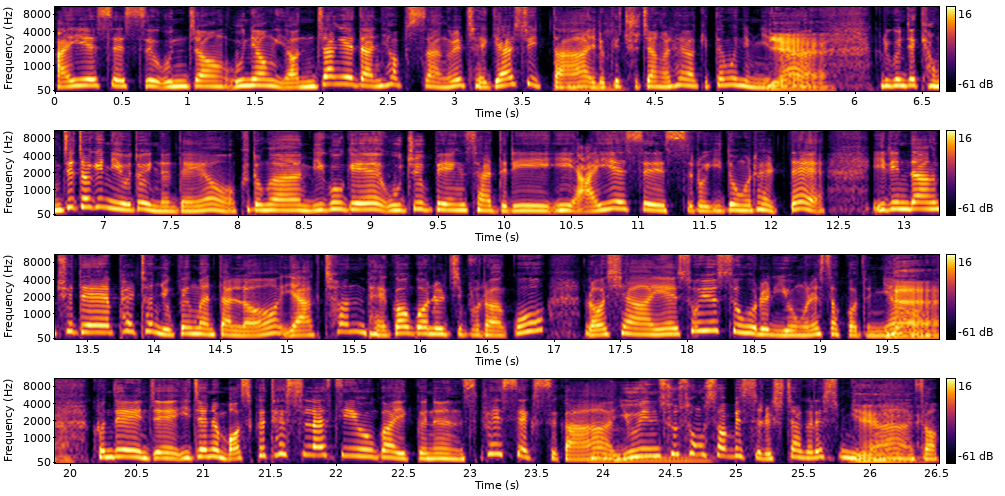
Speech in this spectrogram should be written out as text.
ISS 운정 운영 연장에 대한 협상을 재개할 수 있다 이렇게 주장을 해왔기 때문입니다. 음. 예. 그리고 이제 경제적인 이유도 있는데요. 그동안 미국의 우주 비행사들이 이 ISS로 이동을 할 때 1인당 최대 8,600만 달러, 약 1,100억 원을 지불하고 러시아의 소유스호를 이용을 했었거든요. 네. 그런데 이제 이제는 머스크 테슬라 CEO가 이끄는 스페이스X가 유인 수송 서비스를 시작을 했습니다. 음. 예. 그래서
